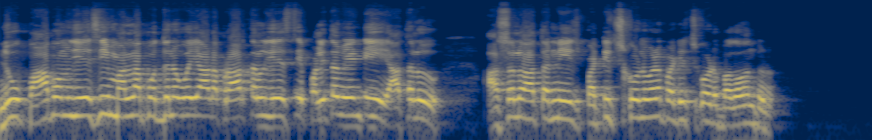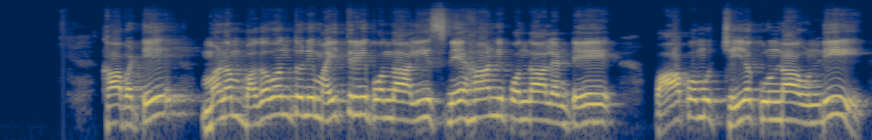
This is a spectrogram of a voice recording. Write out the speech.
నువ్వు పాపం చేసి మళ్ళా పొద్దున పోయి ఆడ ప్రార్థనలు చేస్తే ఫలితం ఏంటి? అతను అసలు అతన్ని పట్టించుకోడు కూడా పట్టించుకోడు భగవంతుడు. కాబట్టి మనం భగవంతుని మైత్రిని పొందాలి స్నేహాన్ని పొందాలంటే పాపము చేయకుండా ఉండి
